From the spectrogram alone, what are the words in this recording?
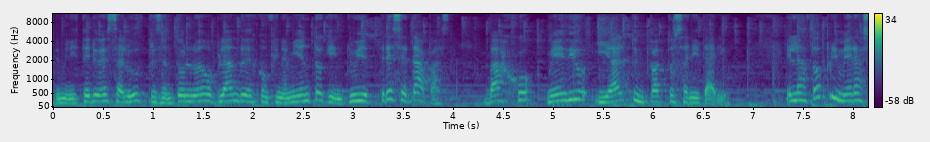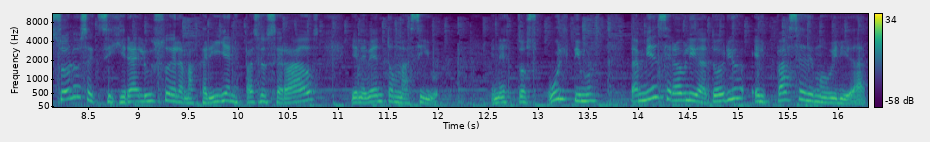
El Ministerio de Salud presentó el nuevo plan de desconfinamiento que incluye tres etapas, bajo, medio y alto impacto sanitario. En las dos primeras solo se exigirá el uso de la mascarilla en espacios cerrados y en eventos masivos. En estos últimos también será obligatorio el pase de movilidad.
